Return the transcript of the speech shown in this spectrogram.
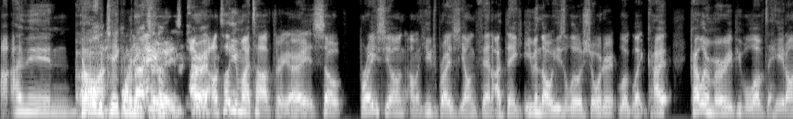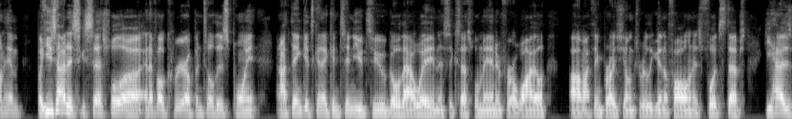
I I mean, Noah on, would take him at quarterback 18. to the Anyways, all right, I'll tell you my top three. All right, so Bryce Young, I'm a huge Bryce Young fan. I think even though he's a little shorter, look like Ky- Kyler Murray, people love to hate on him, but he's had a successful uh, NFL career up until this point, and I think it's going to continue to go that way in a successful manner for a while. Um, I think Bryce Young's really going to follow in his footsteps. He has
